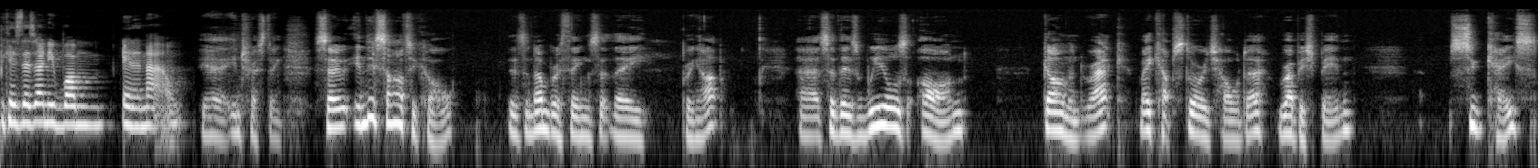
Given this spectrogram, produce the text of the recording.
Because there's only one in and out Yeah, interesting. So in this article, there's a number of things that they bring up. Uh, so there's wheels on, garment rack, makeup storage holder, rubbish bin, suitcase,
